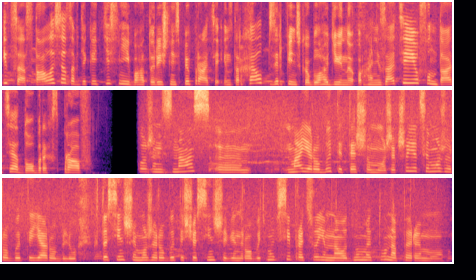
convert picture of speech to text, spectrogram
І це сталося завдяки тісній багаторічній співпраці Інтерхелп з ірпінською благодійною організацією Фундація добрих справ. Кожен з нас е, має робити те, що може. Якщо я це можу робити, я роблю. Хтось інший може робити щось інше, він робить. Ми всі працюємо на одну мету на перемогу.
